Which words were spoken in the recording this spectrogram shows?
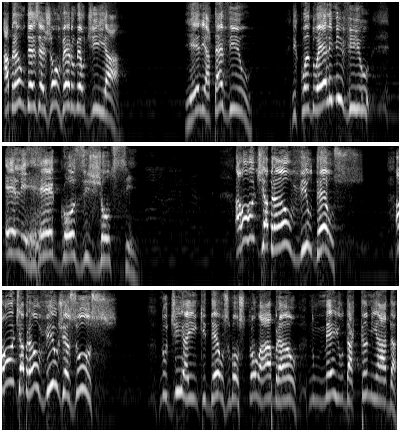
Abraão desejou ver o meu dia, e ele até viu, e quando ele me viu, ele regozijou-se. Aonde Abraão viu Deus? Aonde Abraão viu Jesus? No dia em que Deus mostrou a Abraão, no meio da caminhada,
